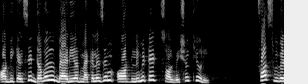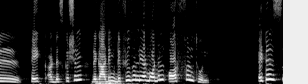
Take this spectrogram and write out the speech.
or we can say double barrier mechanism or limited solvation theory. First, we will take a discussion regarding diffusion layer model or film theory. It is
